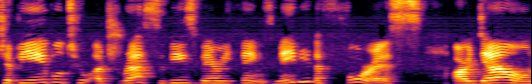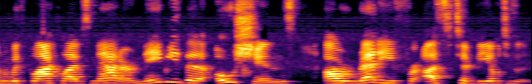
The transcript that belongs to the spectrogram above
to be able to address these very things. Maybe the forests are down with Black Lives Matter. Maybe the oceans are ready for us to be able to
